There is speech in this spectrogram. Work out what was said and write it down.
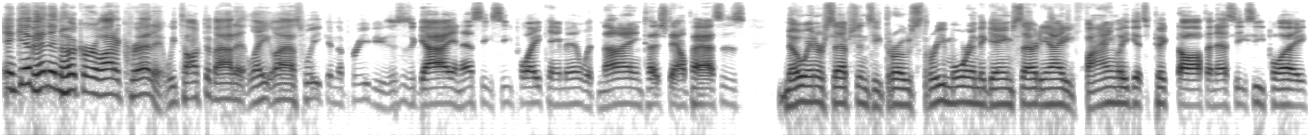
and give Hendon Hooker a lot of credit. We talked about it late last week in the preview. This is a guy in SEC play came in with nine touchdown passes, no interceptions. He throws three more in the game Saturday night. He finally gets picked off in SEC play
